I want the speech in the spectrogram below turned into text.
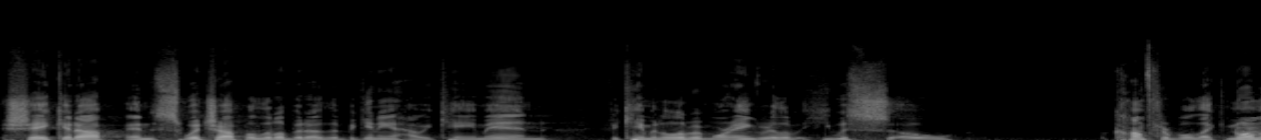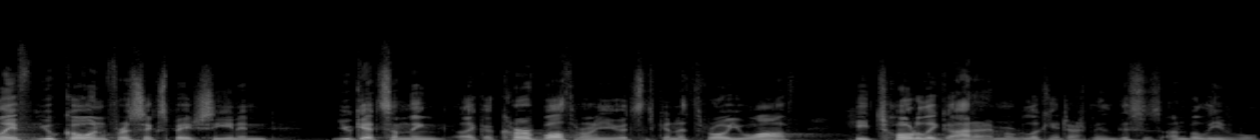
shake it up and switch up a little bit of the beginning of how he came in, if he came in a little bit more angry, a little bit, he was so comfortable. Like normally, if you go in for a six-page scene and you get something like a curveball thrown at you, it's going to throw you off. He totally got it. I remember looking at Josh being like, "This is unbelievable.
